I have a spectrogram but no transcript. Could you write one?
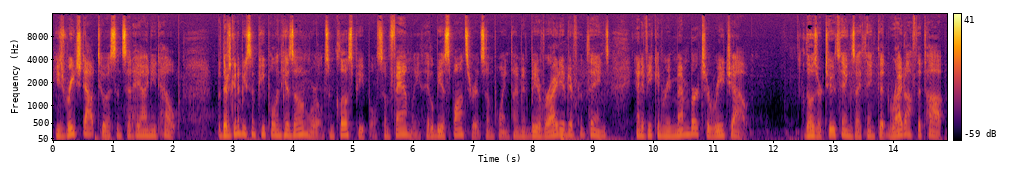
He's reached out to us and said, Hey, I need help. But there's going to be some people in his own world, some close people, some family. It'll be a sponsor at some point in time. It'll be a variety of different things. And if he can remember to reach out, those are two things I think that right off the top,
